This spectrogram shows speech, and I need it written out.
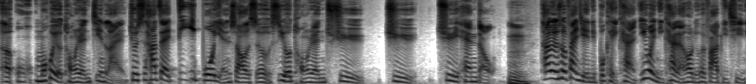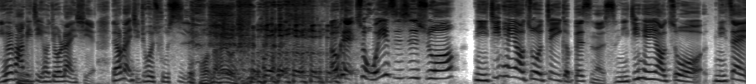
呃，我我们会有同仁进来，就是他在第一波延烧的时候，是由同仁去去去 handle。嗯，他就说：“范姐，你不可以看，因为你看了以后你会发脾气，你会发脾气以后就会乱写，你要乱写就会出事。”哦，那还有，OK，所以我意思是说。你今天要做这一个 business，你今天要做，你在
